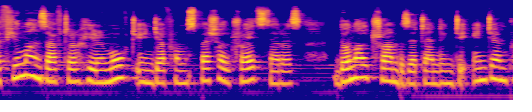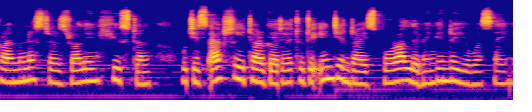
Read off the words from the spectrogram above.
A few months after he removed India from special trade status, Donald Trump is attending the Indian Prime Minister's rally in Houston, which is actually targeted to the Indian diaspora living in the USA.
